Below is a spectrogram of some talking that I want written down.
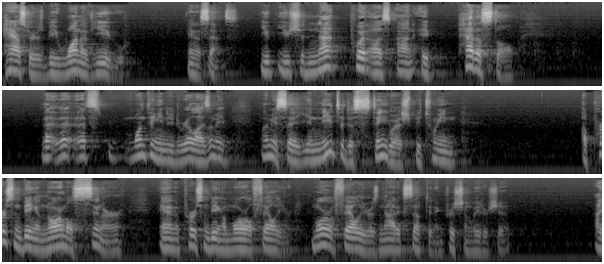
pastors be one of you, in a sense, you, you should not put us on a pedestal. That, that, that's one thing you need to realize. Let me, let me say, you need to distinguish between a person being a normal sinner and a person being a moral failure. Moral failure is not accepted in Christian leadership. I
